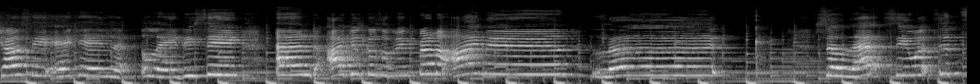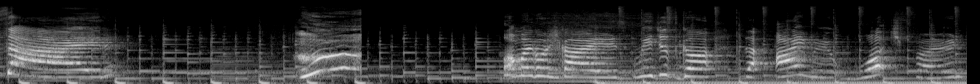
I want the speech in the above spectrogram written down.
Chelsy, aka Lady C, and I just got something from imoo. Look! So let's see what's inside. oh my gosh, guys, we just got the imoo Watch Phone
